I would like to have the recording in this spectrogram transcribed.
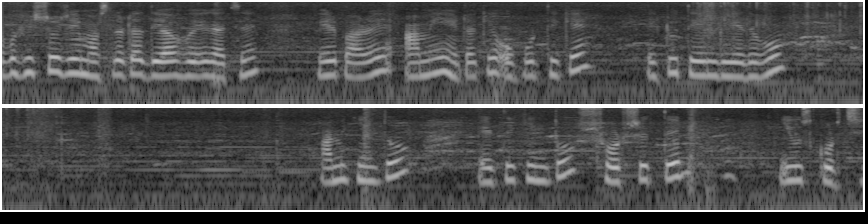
অবশিষ্ট যে মশলাটা দেওয়া হয়ে গেছে এরপরে আমি এটাকে ওপর থেকে একটু তেল দিয়ে দেব। আমি কিন্তু এতে কিন্তু সর্ষের তেল ইউজ করছি।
